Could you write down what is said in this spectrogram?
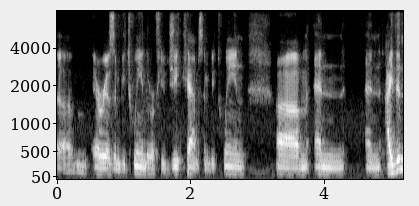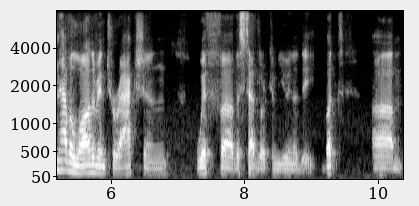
um, areas in between, the refugee camps in between. Um, and, and I didn't have a lot of interaction with uh, the settler community. But um,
